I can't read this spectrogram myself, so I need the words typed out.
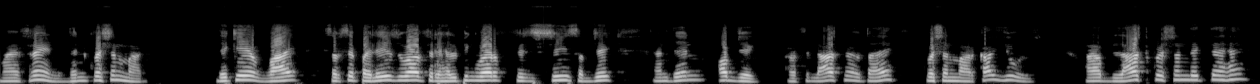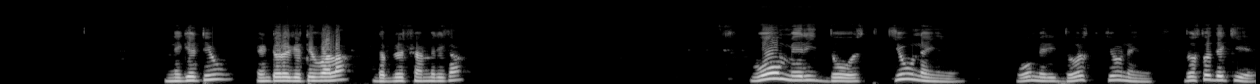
my friend then question mark देखिए वाई सबसे पहले यूज़ हुआ, फिर हेल्पिंग वर्ब फिर she subject and then object और फिर लास्ट में होता है क्वेश्चन मार्क का यूज़ अब लास्ट क्वेश्चन देखते हैं. नेगेटिव इंटरोगेटिव वाला डब्ल्यूएच फैमिली का. वो मेरी दोस्त क्यों नहीं है? वो मेरी दोस्त क्यों नहीं है? दोस्तों देखिए,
